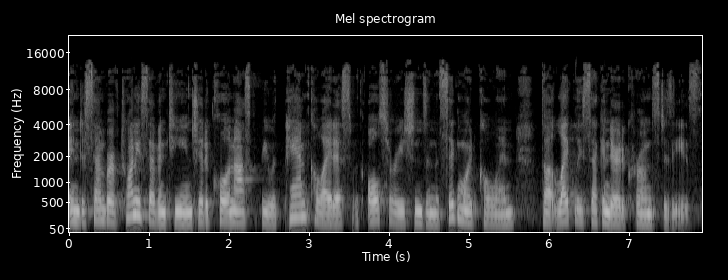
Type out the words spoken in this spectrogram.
In December of 2017, she had a colonoscopy with pancolitis with ulcerations in the sigmoid colon, thought likely secondary to Crohn's disease.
